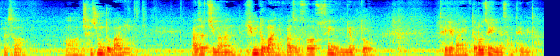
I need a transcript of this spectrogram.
그래서 어, 체중도 많이 빠졌지만 힘도 많이 빠져서 수행 능력도 되게 많이 떨어져 있는 상태입니다.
